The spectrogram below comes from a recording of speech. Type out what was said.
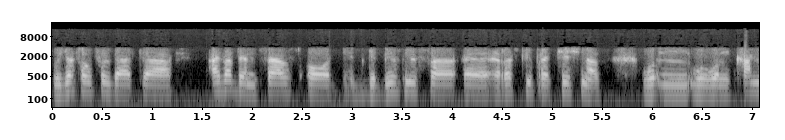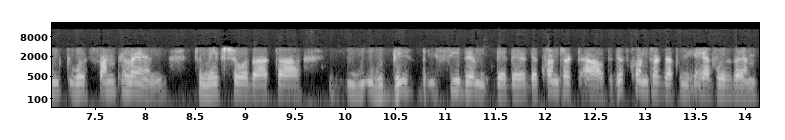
we're just hopeful that uh, either themselves or the, the business uh, uh, rescue practitioners will, will come with some plan to make sure that uh, they, they see them the, the, the, contract out. This contract that we have with them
